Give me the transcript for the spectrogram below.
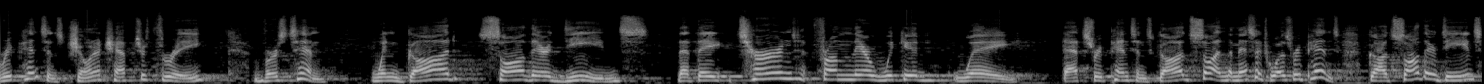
repentance. Jonah chapter 3, verse 10. When God saw their deeds, that they turned from their wicked way. That's repentance. God saw, and the message was repent. God saw their deeds.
